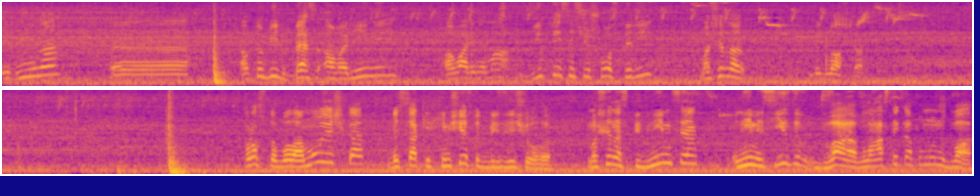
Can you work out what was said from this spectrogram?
відміна. Автомобіль безаварійний, аварії нема. 2006 рік. Машина, будь ласка. Просто була моєчка, без всяких хімчисток, без нічого. Машина з-під німця, німець їздив, два власника, по-моєму, два.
